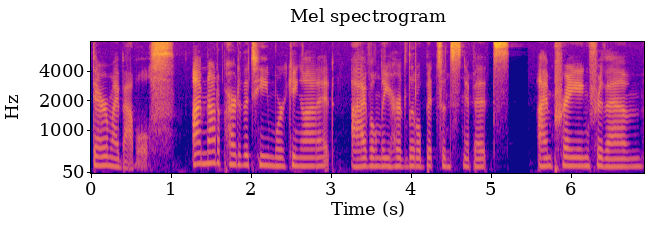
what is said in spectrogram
there are my babbles. I'm not a part of the team working on it. I've only heard little bits and snippets. I'm praying for them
